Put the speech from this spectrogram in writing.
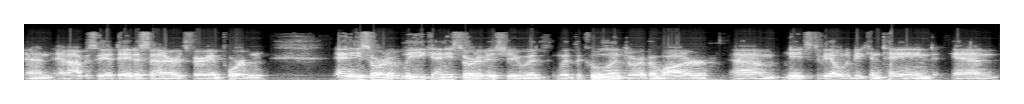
And, and obviously a data center is very important. Any sort of leak, any sort of issue with, with the coolant or the water um, needs to be able to be contained. And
